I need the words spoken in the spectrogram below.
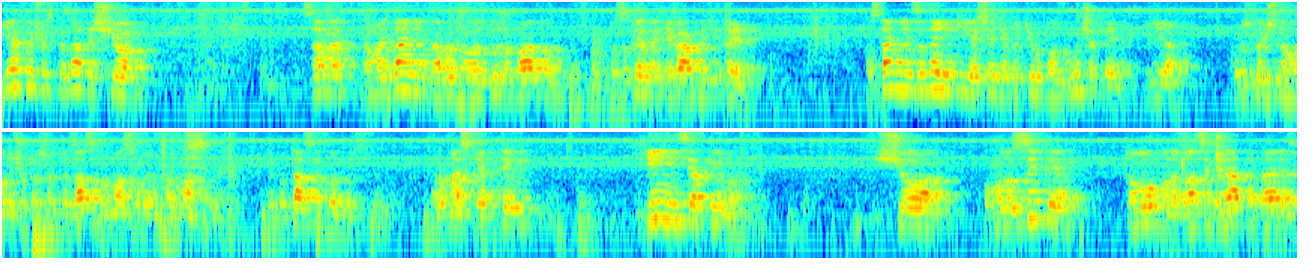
І я хочу сказати, що саме на Майдані народжувалось дуже багато позитивних і гарних ідей. Останні з ідей, які я сьогодні хотів би озвучити, є, користуючись нагодою, що присутні засоби масової інформації, депутатський корпус, громадський актив, є ініціатива, що оголосити толоку на 29 березня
